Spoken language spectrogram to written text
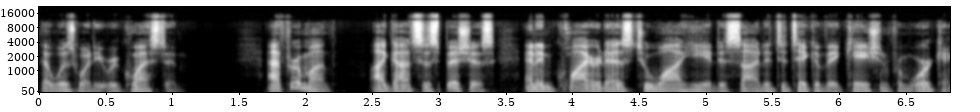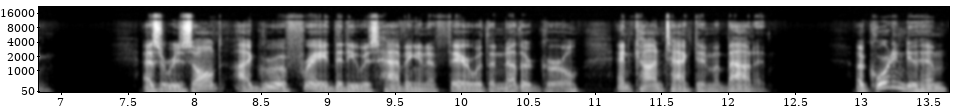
that was what he requested. After a month, I got suspicious and inquired as to why he had decided to take a vacation from working. As a result, I grew afraid that he was having an affair with another girl and contacted him about it. According to him,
